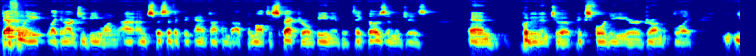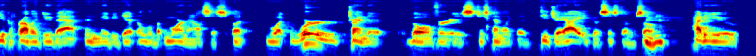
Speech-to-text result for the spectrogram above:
definitely like an RGB one. I, am specifically kind of talking about the multispectral, being able to take those images and put it into a Pix4D or drone deploy. You could probably do that and maybe get a little bit more analysis. But what we're trying to go over is just kind of like the DJI ecosystem. So mm-hmm. how do you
